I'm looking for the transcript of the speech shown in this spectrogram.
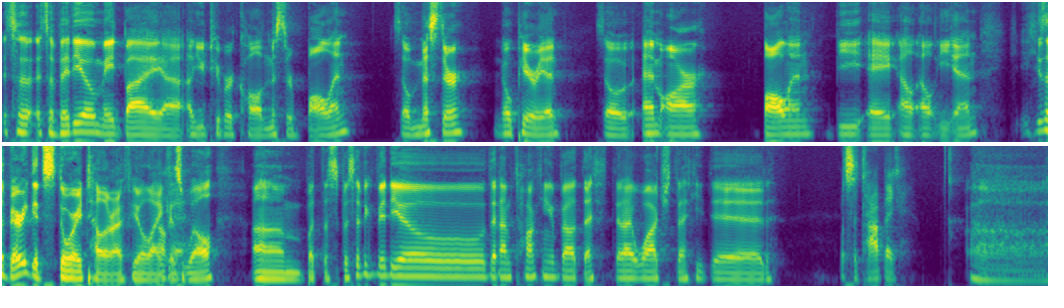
it's a it's a video made by uh, a YouTuber called Mr. Ballen. So Mr. No period. So M R Ballen B A L L E N. he's a very good storyteller. I feel like as well. Um, but the specific video that I'm talking about that that I watched that he did, What's the topic? uh,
